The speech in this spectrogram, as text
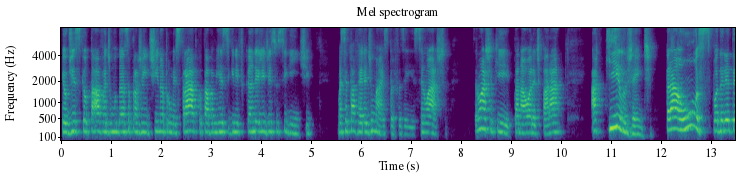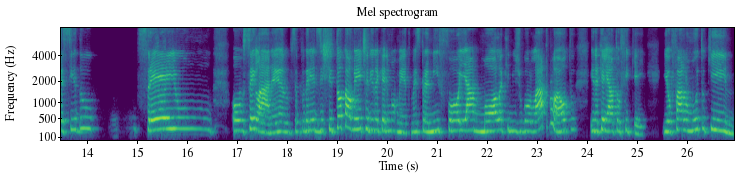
eu disse que eu estava de mudança para a Argentina para o mestrado, que eu estava me ressignificando, e ele disse o seguinte: mas você está velha demais para fazer isso, você não acha? Você não acha que está na hora de parar? Aquilo, gente, para uns poderia ter sido um freio, ou sei lá, né? Você poderia desistir totalmente ali naquele momento, mas para mim foi a mola que me jogou lá para o alto e naquele alto eu fiquei. E eu falo muito que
